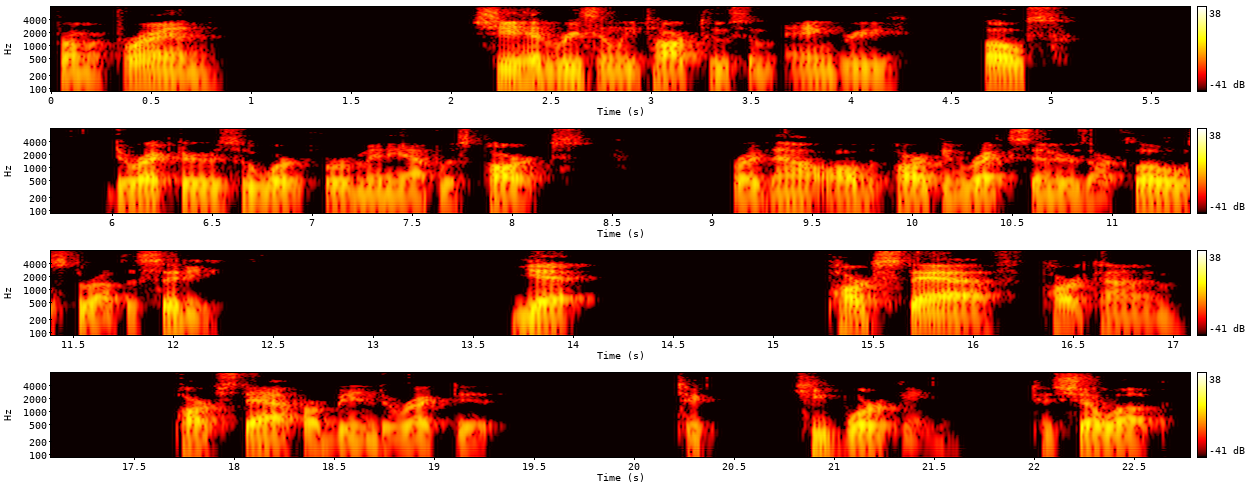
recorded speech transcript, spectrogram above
from a friend. She had recently talked to some angry folks, directors who work for Minneapolis parks. Right now, all the park and rec centers are closed throughout the city. Yet, park staff, part time park staff, are being directed to keep working, to show up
